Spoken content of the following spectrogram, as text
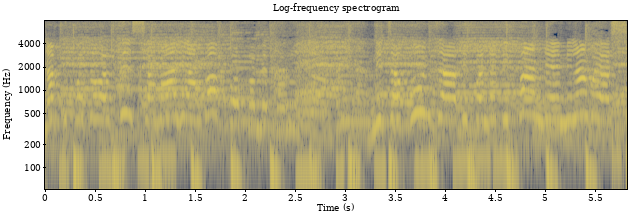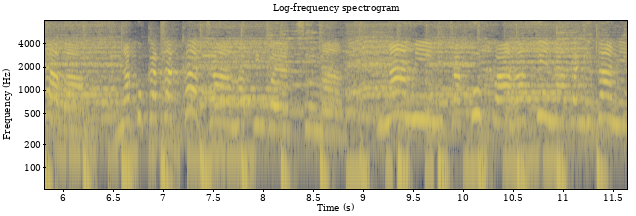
na kupazawazisha mahali ambapo pameparuza. Kukatakata mapingo ya chuma, nami nitakupa hazina za gizani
